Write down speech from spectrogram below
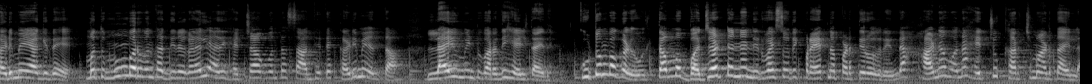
ಕಡಿಮೆಯಾಗಿದೆ ಮತ್ತು ಮುಂಬರುವಂತಹ ದಿನಗಳಲ್ಲಿ ಅದು ಹೆಚ್ಚಾಗುವಂತಹ ಸಾಧ್ಯತೆ ಕಡಿಮೆ ಅಂತ ಲೈವ್ ಮಿಂಟ್ ವರದಿ ಹೇಳ್ತಾ ಇದೆ. ಕುಟುಂಬಗಳು ತಮ್ಮ ಬಜೆಟ್ ಅನ್ನ ನಿರ್ವಹಿಸೋದಕ್ಕೆ ಪ್ರಯತ್ನ ಪಡ್ತಿರೋದ್ರಿಂದ ಹಣವನ್ನ ಹೆಚ್ಚು ಖರ್ಚು ಮಾಡ್ತಾ ಇಲ್ಲ.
